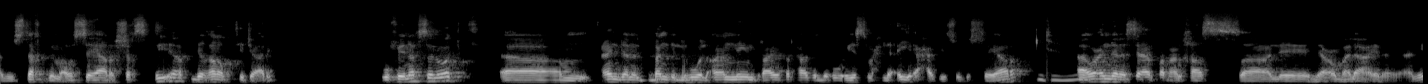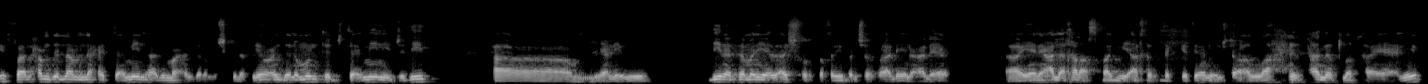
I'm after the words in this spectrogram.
المستخدم أو السيارة الشخصية لغرض تجاري. وفي نفس الوقت عندنا البند اللي هو الـ unnamed driver هذا اللي هو يسمح لأي أحد يسوق السيارة. جميل. وعندنا سعر طبعا خاص آه، لعملائنا يعني. فالحمد لله من ناحية التأمين هذه ما عندنا مشكلة فيها. وعندنا منتج تأميني جديد يعني لينا ثمانية أشهر تقريبا شغالين عليه. آه، يعني على خلاص باقي آخر تكتين وإن شاء الله حنطلقها يعني.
